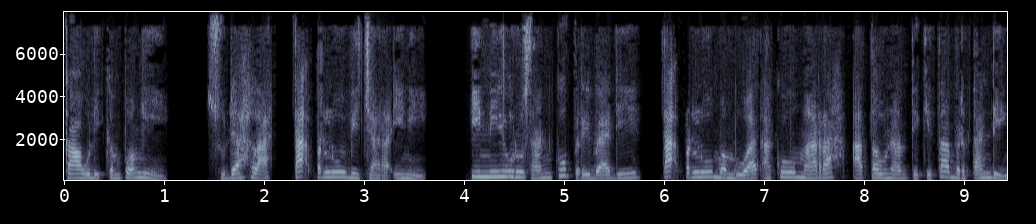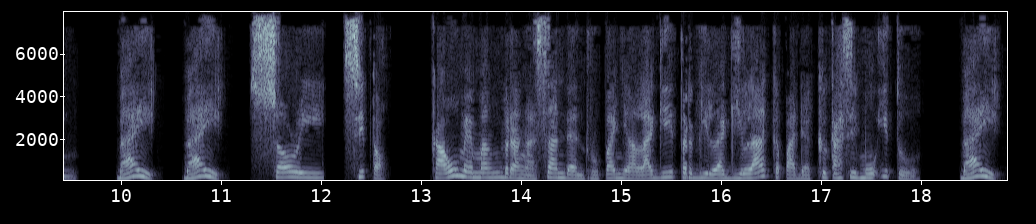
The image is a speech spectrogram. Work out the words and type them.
Kau dikempongi. Sudahlah, tak perlu bicara ini. Ini urusanku pribadi, tak perlu membuat aku marah atau nanti kita bertanding. Baik, baik. Sorry, Sitok. Kau memang berangasan dan rupanya lagi tergila-gila kepada kekasihmu itu. Baik,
